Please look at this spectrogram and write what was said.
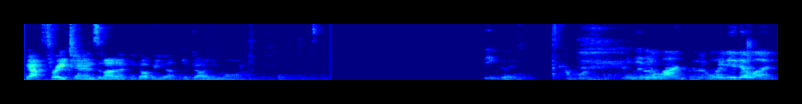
about three turns and I don't think I'll be able to go anymore. Be good. Come on. We need a one. We need a one.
